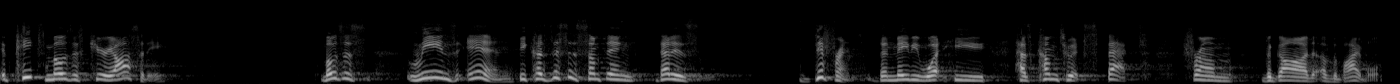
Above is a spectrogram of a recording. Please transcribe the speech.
it piques Moses' curiosity. Moses leans in because this is something that is different than maybe what he has come to expect from the God of the Bible.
